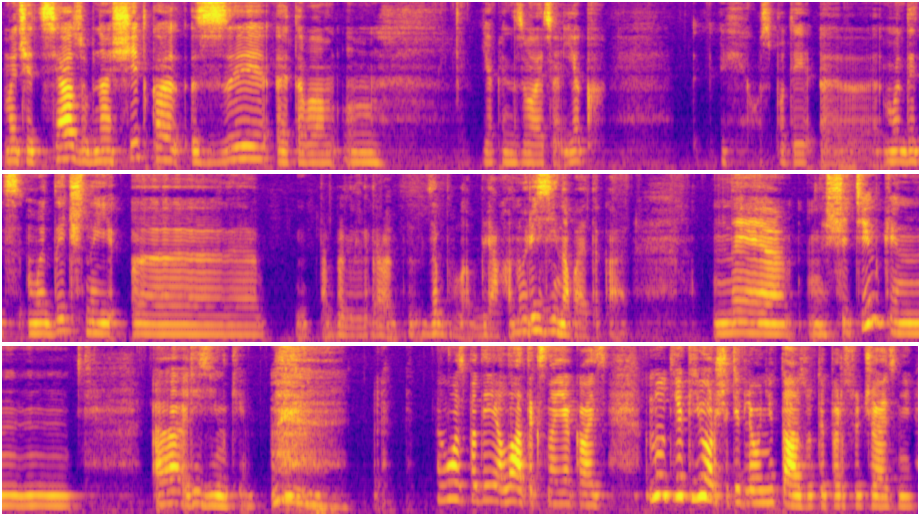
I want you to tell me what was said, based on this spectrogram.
Значить, ця зубна щітка з этого, як він називається, як. Господи, е, медиц, медичний. Е, забула, бляха. Ну, резинова така. Не щетинки, н- а резинки. Господи, я латексна якась. Ну, от як йоршики для унітазу тепер сучасні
